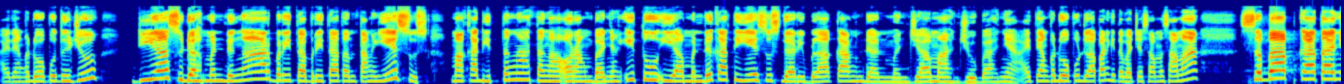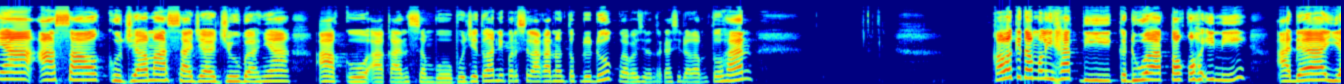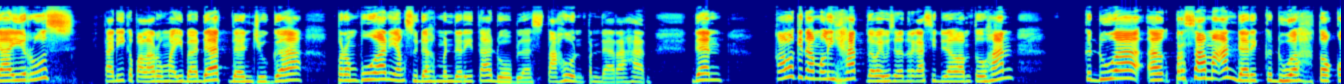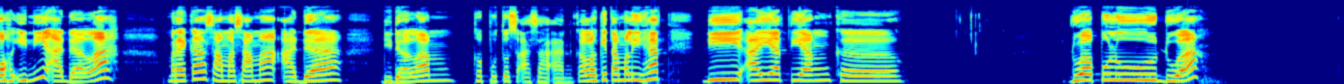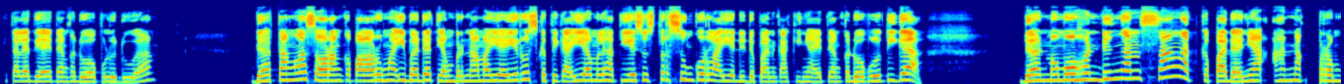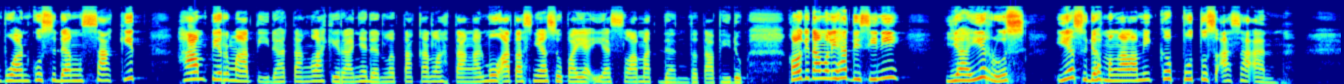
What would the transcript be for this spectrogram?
Ayat yang ke-27, dia sudah mendengar berita-berita tentang Yesus, maka di tengah-tengah orang banyak itu ia mendekati Yesus dari belakang dan menjamah jubahnya. Ayat yang ke-28 kita baca sama-sama. Sebab katanya asal kujamah saja jubahnya, aku akan sembuh. Puji Tuhan dipersilakan untuk duduk, Bapak Ibu terkasih dalam Tuhan. Kalau kita melihat di kedua tokoh ini, ada Yairus tadi kepala rumah ibadat dan juga perempuan yang sudah menderita 12 tahun pendarahan. Dan kalau kita melihat Bapak Ibu Saudara terkasih di dalam Tuhan, kedua eh, persamaan dari kedua tokoh ini adalah mereka sama-sama ada di dalam keputusasaan. Kalau kita melihat di ayat yang ke 22 kita lihat di ayat yang ke-22 Datanglah seorang kepala rumah ibadat yang bernama Yairus ketika ia melihat Yesus tersungkurlah ia di depan kakinya ayat yang ke-23. Dan memohon dengan sangat kepadanya anak perempuanku sedang sakit hampir mati. Datanglah kiranya dan letakkanlah tanganmu atasnya supaya ia selamat dan tetap hidup. Kalau kita melihat di sini Yairus ia sudah mengalami keputusasaan.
